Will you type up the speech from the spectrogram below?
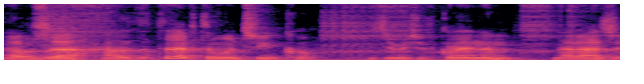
Dobrze, ale to tyle w tym odcinku. Widzimy się w kolejnym. Na razie.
